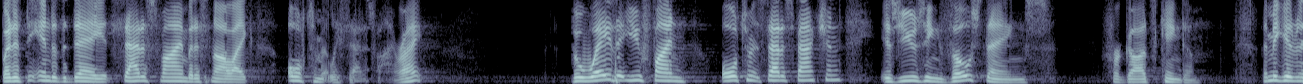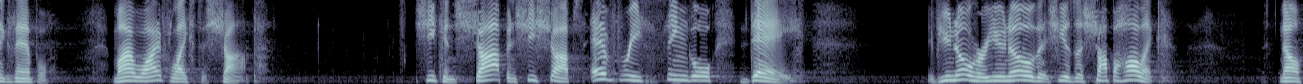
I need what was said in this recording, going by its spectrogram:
But at the end of the day, it's satisfying, but it's not like ultimately satisfying, right? The way that you find ultimate satisfaction is using those things for God's kingdom. Let me give an example. My wife likes to shop. She can shop and she shops every single day. If you know her, you know that she is a shopaholic. Now,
